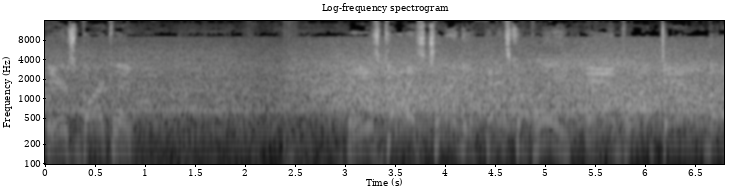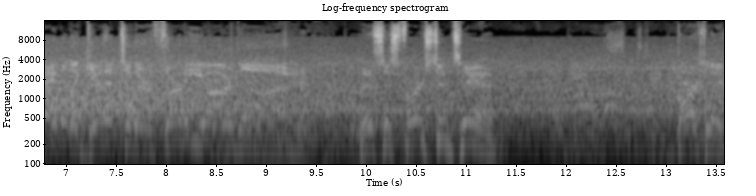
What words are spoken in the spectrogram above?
Here's Barkley. He's got his target. That's complete. And brought down, but able to get it to their 30-yard line. This is first and 10. Barkley.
